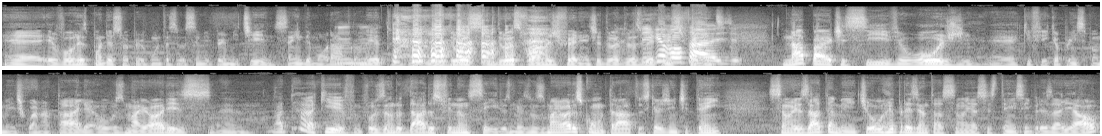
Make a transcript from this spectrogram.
É, eu vou responder a sua pergunta, se você me permitir, sem demorar, uhum. prometo, em, duas, em duas formas diferentes, duas, duas Fique vertentes diferentes. Na parte civil, hoje, é, que fica principalmente com a Natália, os maiores, é, até aqui usando dados financeiros mesmo, os maiores contratos que a gente tem são exatamente ou representação e assistência empresarial,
